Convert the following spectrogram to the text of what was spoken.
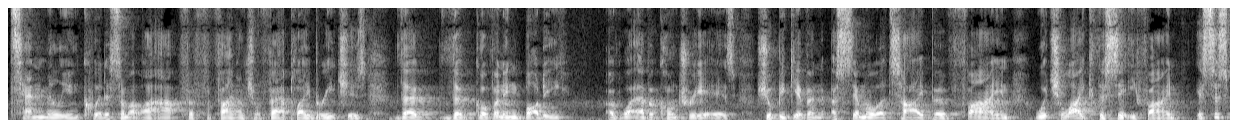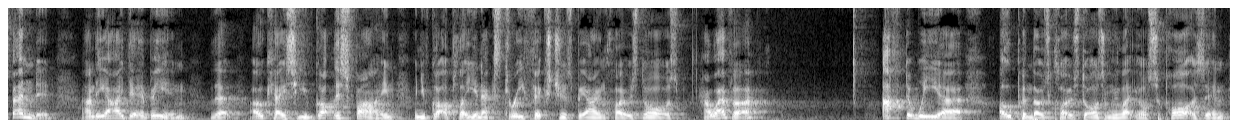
10 million quid or something like that for, for financial fair play breaches. The the governing body of whatever country it is should be given a similar type of fine, which, like the city fine, is suspended. And the idea being that, okay, so you've got this fine and you've got to play your next three fixtures behind closed doors. However, after we uh, open those closed doors and we let your supporters in,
